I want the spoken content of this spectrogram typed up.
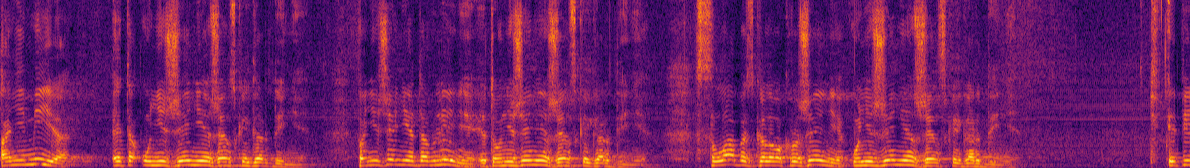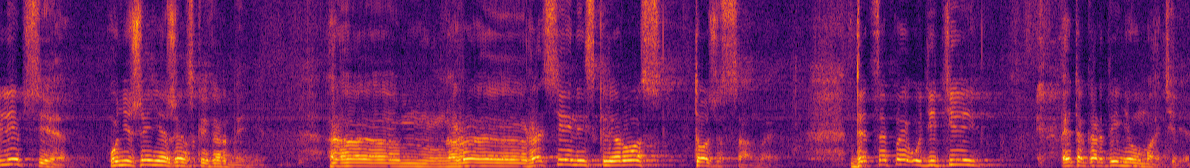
анемия – это унижение женской гордыни. Понижение давления – это унижение женской гордыни. Слабость головокружения – унижение женской гордыни. Эпилепсия – унижение женской гордыни. Эм, рассеянный склероз – то же самое. ДЦП у детей – это гордыня у матери.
